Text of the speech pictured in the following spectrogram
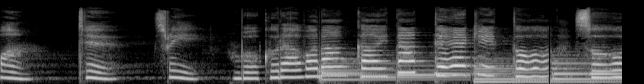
ワン、ツー、スリー僕らは何回だってきっとそう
